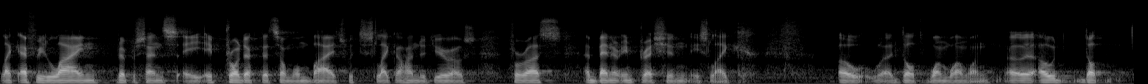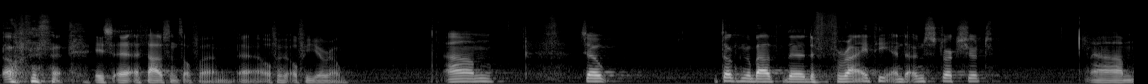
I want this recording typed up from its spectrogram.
like every line represents a, a product that someone buys, which is like 100 euros. For us, a banner impression is like 0.111, uh, dot one one one, uh, dot, oh is a, a thousandth of, um, uh, of, a, of a euro. Um, so, talking about the, the variety and the unstructured, um,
